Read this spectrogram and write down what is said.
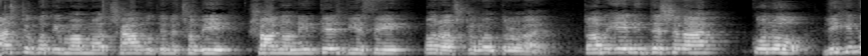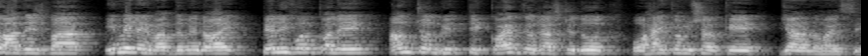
রাষ্ট্রপতি মোহাম্মদ শাহাবুদ্দিনের ছবি স্বর্ণ নির্দেশ দিয়েছে পররাষ্ট্র মন্ত্রণালয়। তবে এই নির্দেশনা কোনো লিখিত আদেশ বা ইমেলের মাধ্যমে নয়, টেলিফোন কলে অঞ্চল ভিত্তিক কয়েকজন রাষ্ট্রদূত ও হাইকমিশনারকে জানানো হয়েছে।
